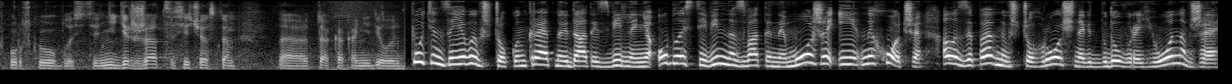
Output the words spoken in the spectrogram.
в Курскую область, не держаться сейчас там э, так, как они делают Путін заявив, що конкретної дати звільнення області він назвати не може і не хоче, але запевнив, що гроші на відбудову регіона вже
